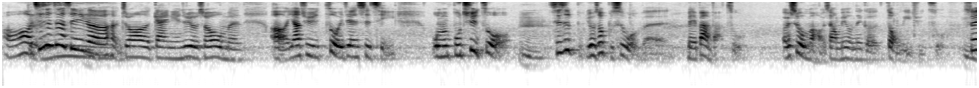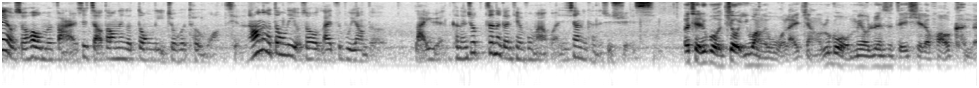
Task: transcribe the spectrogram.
哦，其实这是一个很重要的概念，就有时候我们呃要去做一件事情，我们不去做，嗯，其实有时候不是我们没办法做，而是我们好像没有那个动力去做，所以有时候我们反而是找到那个动力，就会推我们往前。然后那个动力有时候来自不一样的来源，可能就真的跟天赋蛮有关系。像你可能是学习。而且，如果就以往的我来讲，如果我没有认识这些的话，我可能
